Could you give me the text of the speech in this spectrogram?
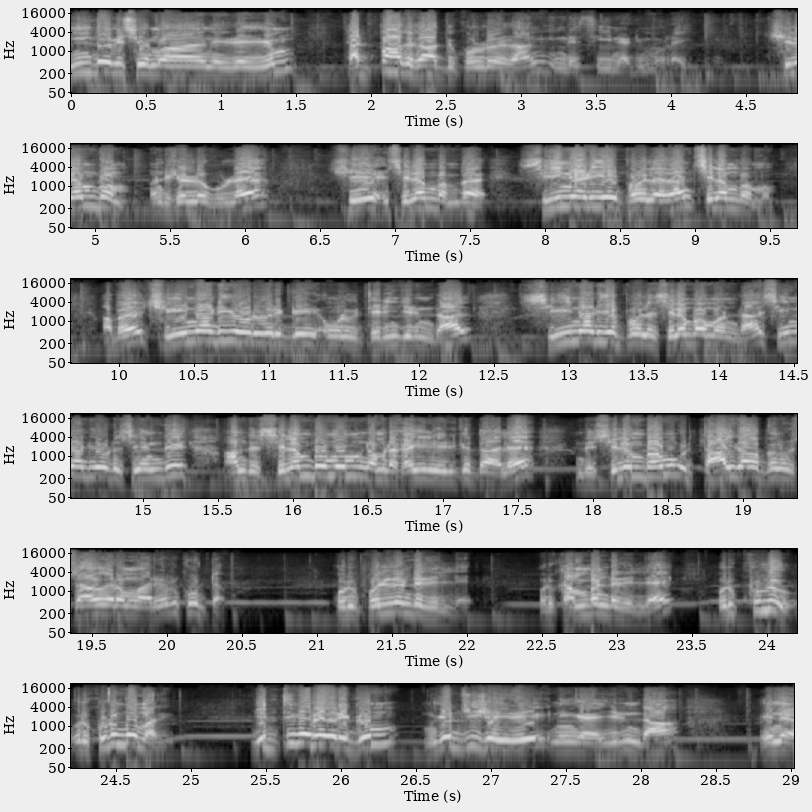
எந்த விஷயமான இதையும் தற்பாதுகாத்து கொள்வது தான் இந்த சீனடி முறை. சிலம்பம் என்று சொல்லக்குள்ள சி- சிலம்பம் சீனடியை போல தான் சிலம்பமும். அப்போ சீனடி ஒருவருக்கு உங்களுக்கு தெரிஞ்சிருந்தால் சீனடியை போல சிலம்பம் என்றால் சீனடியோடு சேர்ந்து அந்த சிலம்பமும் நம்ம கையில் இருக்கத்தால இந்த சிலம்பம் ஒரு தாய்காப்பன் ஒரு சகோதரம் மாதிரி ஒரு கூட்டம். ஒரு பொல்லண்டதில்லை ஒரு கம்பண்டதில்லை ஒரு குழு ஒரு குடும்பம் அது. எத்தனை பேருக்கும் முயற்சி செய்து நீங்கள் இருந்தால் என்ன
